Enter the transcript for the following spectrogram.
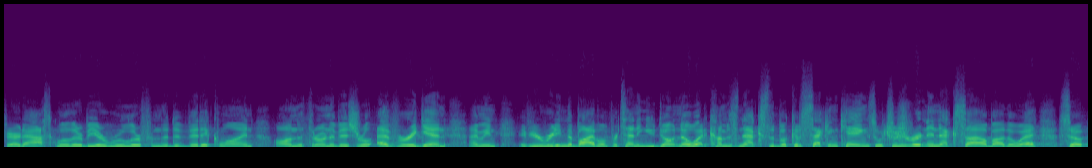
fair to ask, will there be a ruler from the Davidic line on the throne of Israel ever again? I mean, if you're reading the Bible pretending you don't know what comes next, the book of Second Kings, which was written in exile, by the way, so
